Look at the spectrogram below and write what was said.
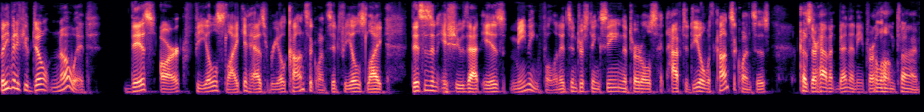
But even if you don't know it, this arc feels like it has real consequence. It feels like this is an issue that is meaningful and it's interesting seeing the turtles have to deal with consequences because there haven't been any for a long time.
